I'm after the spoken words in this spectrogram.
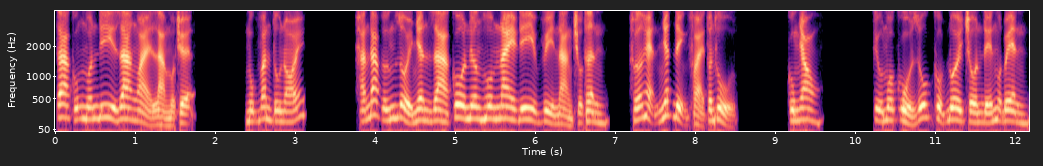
ta cũng muốn đi ra ngoài làm một chuyện. Mục Văn Tú nói, hắn đáp ứng rồi nhân ra cô nương hôm nay đi vì nàng chỗ thân, hứa hẹn nhất định phải tuân thủ. Cùng nhau, cựu mục củ rũ cụp đuôi trốn đến một bên,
